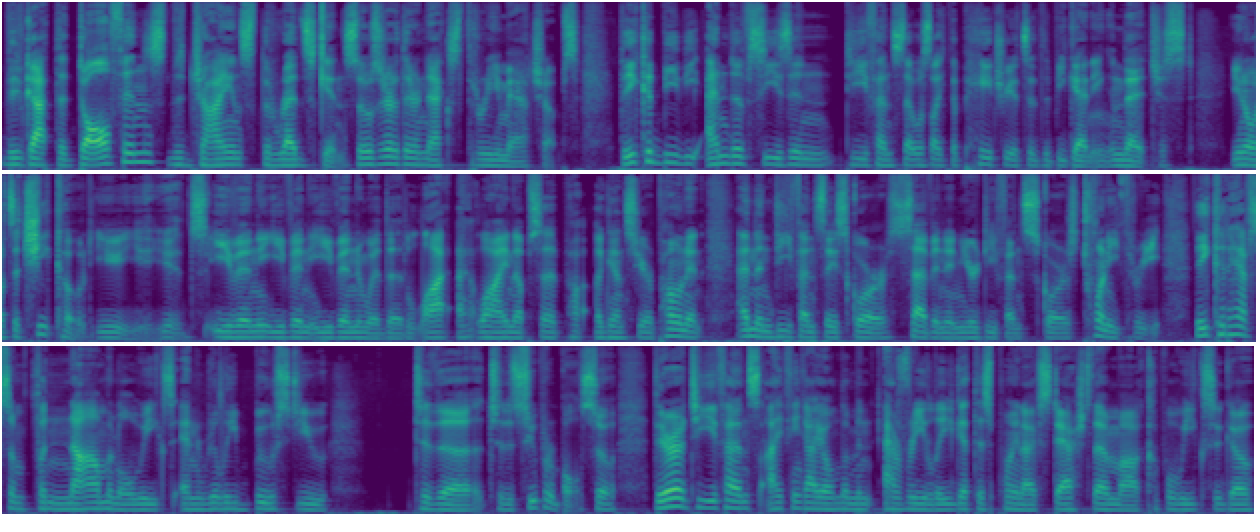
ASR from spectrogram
they've got the Dolphins, the Giants, the Redskins. Those are their next three matchups. They could be the end of season defense that was like the Patriots at the beginning, and that just you know it's a cheat code. You, you it's even, even, even with the li- lineups against your opponent, and then defense they score seven, and your defense scores twenty three. They could have some phenomenal weeks and really boost you to the to the Super Bowl. So they're a defense. I think I own them in every league at this point. I've stashed them a couple weeks ago,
